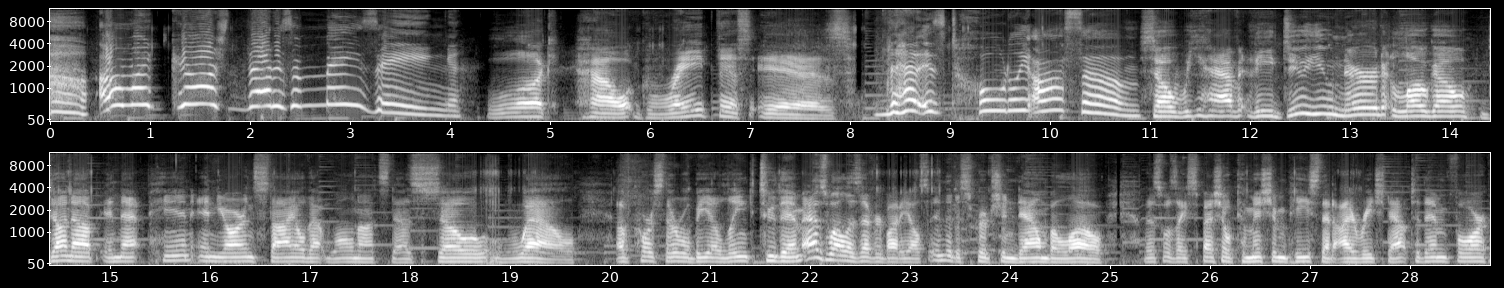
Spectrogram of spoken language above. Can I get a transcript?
Oh my gosh, that is amazing! Look how great this is. That is totally awesome. So we have the Do You Nerd logo done up in that pin and yarn style that Walnuts does so well. Of course, there will be a link to them as well as everybody else in the description down below. This was a special commission piece that I reached out to them for,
